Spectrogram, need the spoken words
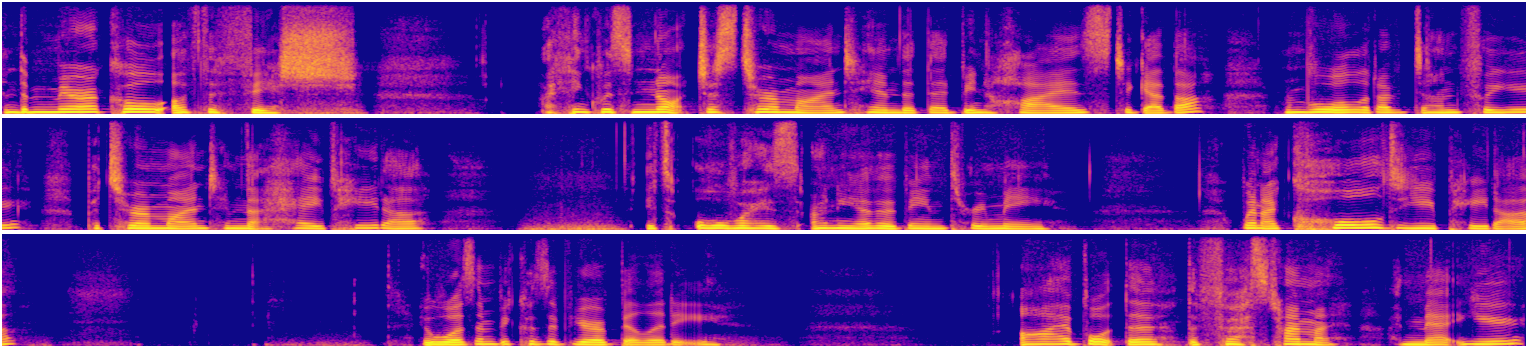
And the miracle of the fish, I think, was not just to remind him that they'd been highs together. Remember all that I've done for you? But to remind him that, hey, Peter, it's always only ever been through me when I called you, Peter, it wasn't because of your ability. I bought the, the first time I, I met you,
